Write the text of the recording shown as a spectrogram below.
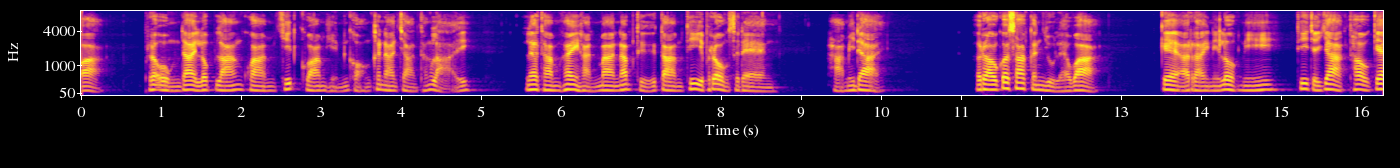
ว่า พระองค์ได้ลบล้างความคิดความเห็นของคณาจารย์ทั้งหลาย และทำให้หันมานับถือตามที่พระองค์แสดง หาไม่ได้ เราก็ทราบกันอยู่แล้วว่า แก้อะไรในโลกนี้ที่จะยากเท่าแก้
